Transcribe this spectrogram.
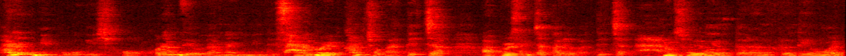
하나님이 보고 계시고 호람대오의 하나님인데 사람을 감춰봤댔자 앞을 살짝 가려봤댔자 아무 소용이 없다라는 그런 내용을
